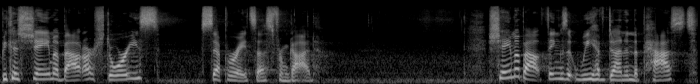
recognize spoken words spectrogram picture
Because shame about our stories separates us from God. Shame about things that we have done in the past,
